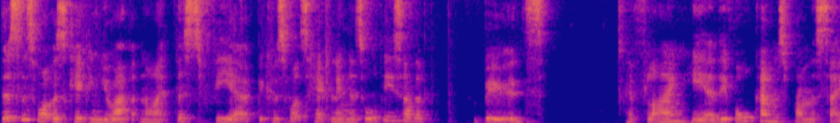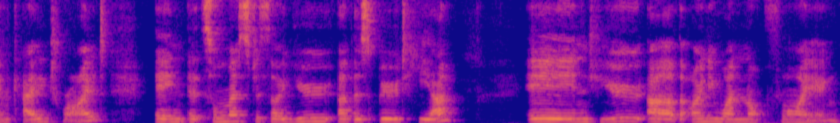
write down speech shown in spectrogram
This is what is keeping you up at night this fear because what's happening is all these other birds flying here. They've all comes from the same cage right? And it's almost as though you are this bird here and you are the only one not flying.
